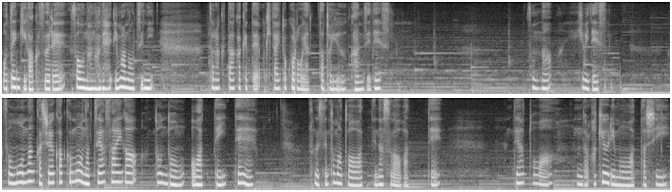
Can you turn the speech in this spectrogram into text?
お天気が崩れそうなので 今のうちにトラクターかけておきたいところをやったという感じです。そんな日々です。そうもうなんか収穫も夏野菜がどんどん終わっていてそうですねトマトは終わってナスは終わってであとはなんだろうあきゅうりも終わったし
